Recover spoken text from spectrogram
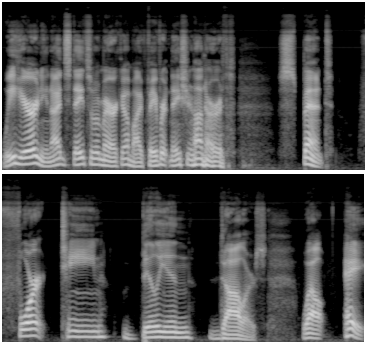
we here in the united states of america my favorite nation on earth spent $14 billion. Well, hey,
